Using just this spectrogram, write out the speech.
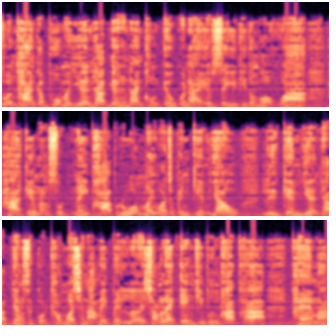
สวนทางกับผู้มาเยือนครับอย่างทางด้านของเอลโกนาเอฟซีที่ต้องบอกว่า 5 เกมหลังสุดในภาพรวมไม่ว่าจะเป็นเกมเย่าหรือเกมเยือนครับยังสะกดคำว่าชนะไม่เป็นเลยชามาแลกเองที่เพิ่งพลาดท่าแพ้มา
